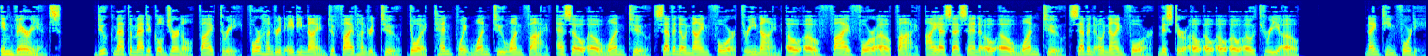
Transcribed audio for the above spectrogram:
Invariants. Duke Mathematical Journal, 5 489–502, doi, 10.1215, S0012-7094-39-00540-5, ISSN 0012-7094, Mr. 000030 1940.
